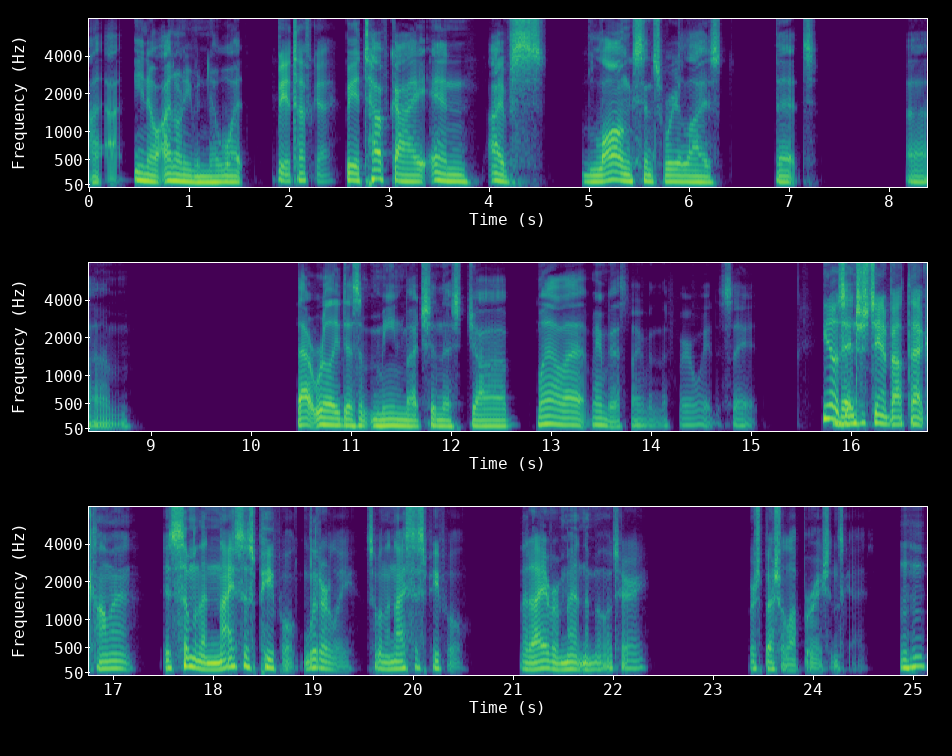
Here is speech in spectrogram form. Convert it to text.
I, I, you know, I don't even know what, Be a tough guy. be a tough guy. And I've s- long since realized that, um, that really doesn't mean much in this job. Well, uh, maybe that's not even the fair way to say it. You know what's That- interesting about that comment is some of the nicest people, literally, some of the nicest people that I ever met in the military were special operations guys. Mhm.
